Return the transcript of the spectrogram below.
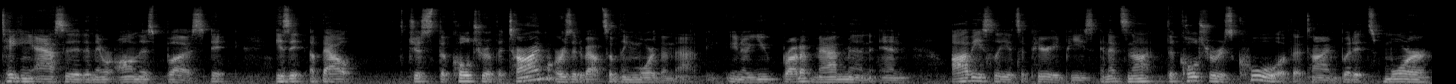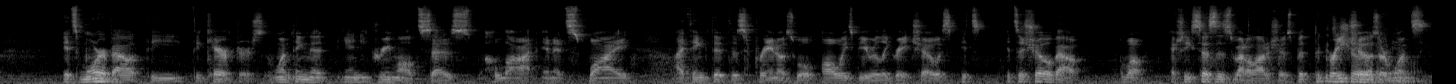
taking acid and they were on this bus it is it about just the culture of the time or is it about something more than that? You know you brought up mad men and obviously it's a period piece and it's not the culture is cool of that time but it's more it's more about the the characters. One thing that andy greenwald says a lot and it's why i think that the sopranos will always be a really great show is it's it's a show about well actually he says this about a lot of shows but the It's great show shows are ones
